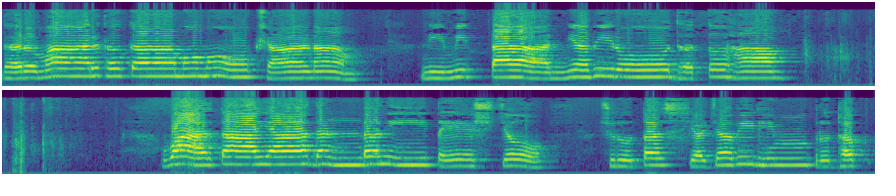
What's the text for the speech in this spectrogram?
धर्मार्थकाममोक्षाणाम् निमित्तान्यविरोधतः। वार्ताया दण्डनीतेश्च श्रुतस्य च विधिम् पृथक्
